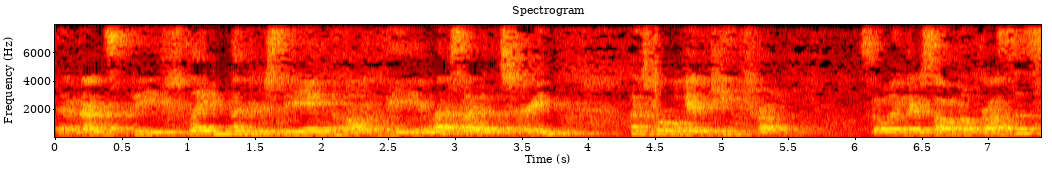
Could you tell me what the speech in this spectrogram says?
And that's the flame that you're seeing on the left side of the screen. That's where we'll get heat from. So in their sawmill process,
